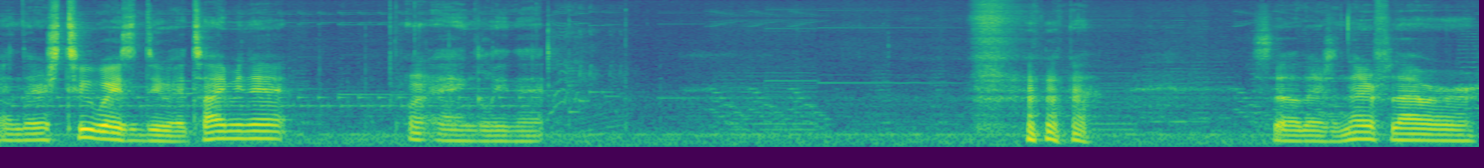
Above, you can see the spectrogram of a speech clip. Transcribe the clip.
And there's two ways to do it, timing it or angling it. so there's another flower.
